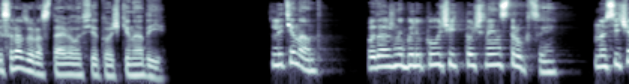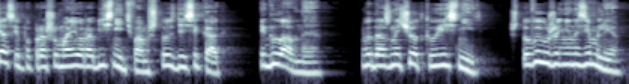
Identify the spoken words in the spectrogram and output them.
и сразу расставила все точки над «и». «Лейтенант, вы должны были получить точные инструкции. Но сейчас я попрошу майора объяснить вам, что здесь и как. И главное, вы должны четко уяснить, что вы уже не на земле.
